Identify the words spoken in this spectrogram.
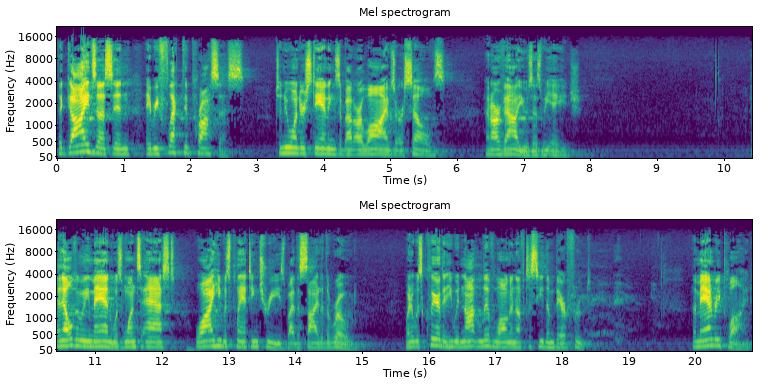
that guides us in a reflective process to new understandings about our lives, ourselves, and our values as we age. An elderly man was once asked why he was planting trees by the side of the road when it was clear that he would not live long enough to see them bear fruit. The man replied,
